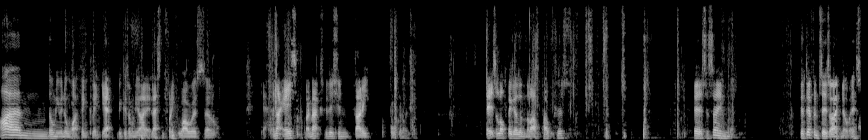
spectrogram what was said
I um, don't even know what I think of it yet because I've only had it less than 24 hours. So, yeah, and that is my Maxpedition Fatty Organizer. It's a lot bigger than the last pouches. It's the same the difference is I've noticed,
